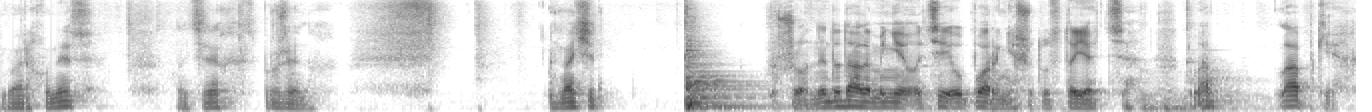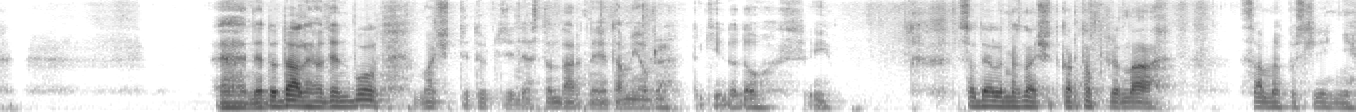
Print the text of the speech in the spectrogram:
вверх-вниз на цих спружинах. Значить, що, не додали мені оці опорні, що тут стається. Лап, лапки. Е, не додали один болт. Бачите, тут іде стандартний, там я вже такий додав свій. Садили ми, значить, картоплю на саме послідні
